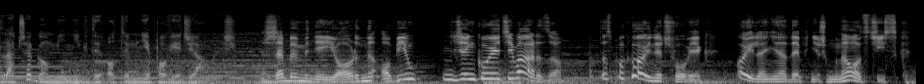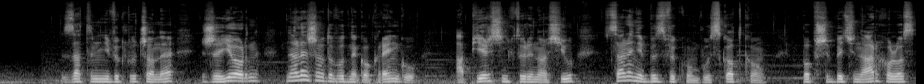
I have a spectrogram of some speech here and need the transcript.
Dlaczego mi nigdy o tym nie powiedziałeś? Żeby mnie Jorn obił? Dziękuję ci bardzo. To spokojny człowiek, o ile nie nadepniesz mu na odcisk. Zatem niewykluczone, że Jorn należał do wodnego kręgu, a pierścień, który nosił, wcale nie był zwykłą błyskotką. Po przybyciu na Archolos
